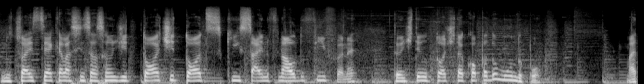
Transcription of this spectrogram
nos faz ter aquela sensação de Tote Tots que sai no final do FIFA, né? Então a gente tem o Tote da Copa do Mundo, pô. Mas,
